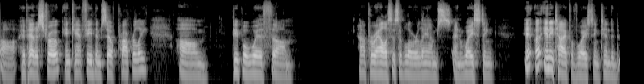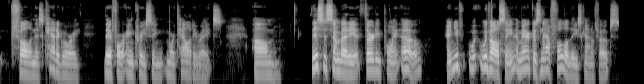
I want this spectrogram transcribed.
uh, have had a stroke and can't feed themselves properly, um, people with um, uh, paralysis of lower limbs and wasting, any type of wasting, tend to fall in this category, therefore increasing mortality rates. Um, this is somebody at 30.0, and you've, we've all seen, America's now full of these kind of folks.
